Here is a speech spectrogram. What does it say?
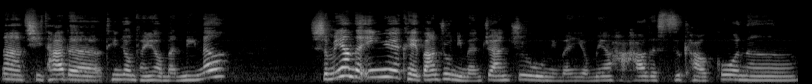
那其他的听众朋友们，你呢？什么样的音乐可以帮助你们专注？你们有没有好好的思考过呢？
